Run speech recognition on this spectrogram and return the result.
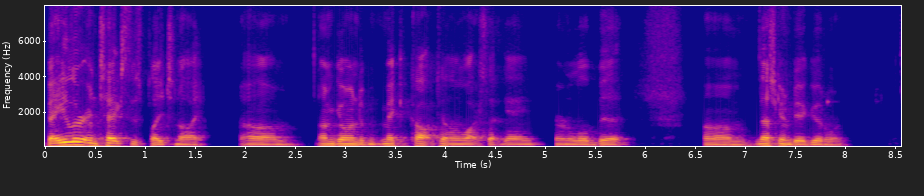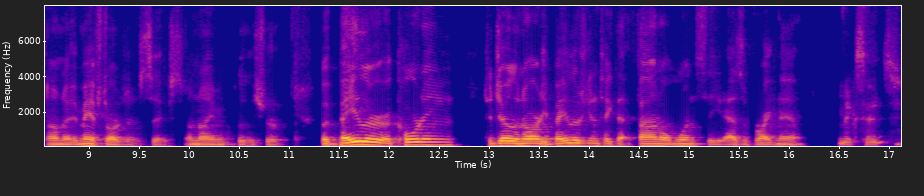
Baylor and Texas play tonight. Um, I'm going to make a cocktail and watch that game in a little bit. Um, that's going to be a good one. I don't know. It may have started at six. I'm not even completely sure. But Baylor, according to Joe Lunardi, Baylor's going to take that final one seed as of right now. Makes sense.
